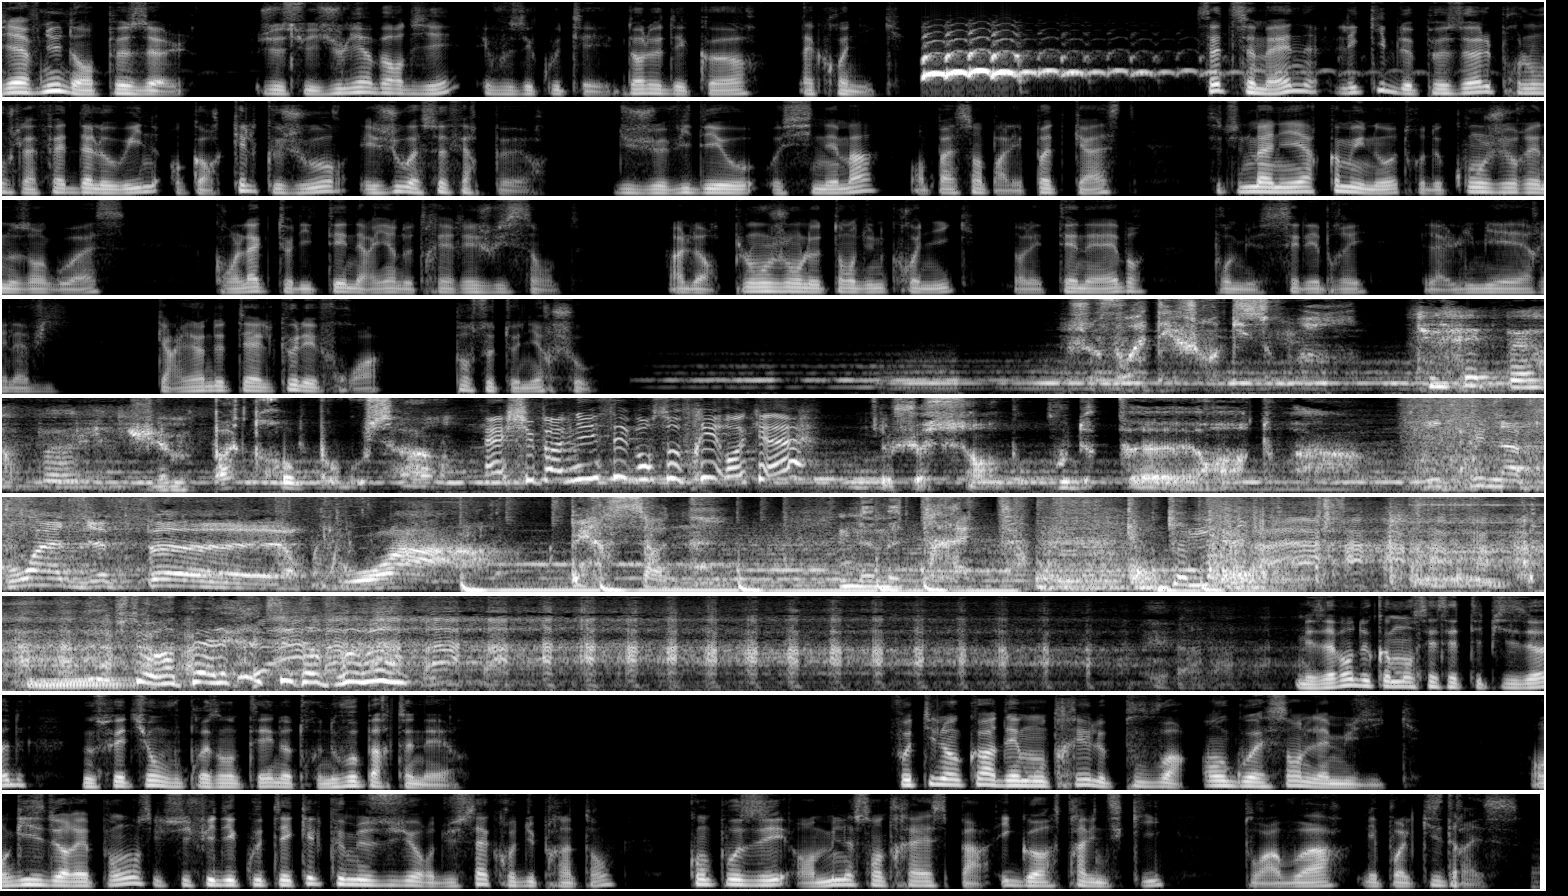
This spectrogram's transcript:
Bienvenue dans Puzzle. Je suis Julien Bordier et vous écoutez Dans le décor, la chronique. Cette semaine, l'équipe de Puzzle prolonge la fête d'Halloween encore quelques jours et joue à se faire peur. Du jeu vidéo au cinéma, en passant par les podcasts, c'est une manière comme une autre de conjurer nos angoisses quand l'actualité n'est rien de très réjouissante. Alors plongeons le temps d'une chronique dans les ténèbres pour mieux célébrer la lumière et la vie. Car rien de tel que l'effroi pour se tenir chaud. Je vois des qui sont morts. Tu me fais peur, Paul. J'aime pas trop beaucoup ça. Eh, je suis pas venue ici pour souffrir, ok? Je sens beaucoup de peur en toi. Si tu n'as point de peur, toi Personne ne me traite de mort. Je te rappelle, c'est affreux Mais avant de commencer cet épisode, nous souhaitions vous présenter notre nouveau partenaire. Faut-il encore démontrer le pouvoir angoissant de la musique? En guise de réponse, il suffit d'écouter quelques mesures du Sacre du Printemps, composé en 1913 par Igor Stravinsky, pour avoir les poils qui se dressent.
